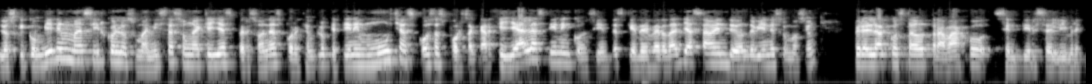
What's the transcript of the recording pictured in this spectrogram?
Los que convienen más ir con los humanistas son aquellas personas, por ejemplo, que tienen muchas cosas por sacar, que ya las tienen conscientes, que de verdad ya saben de dónde viene su emoción, pero le ha costado trabajo sentirse libre,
